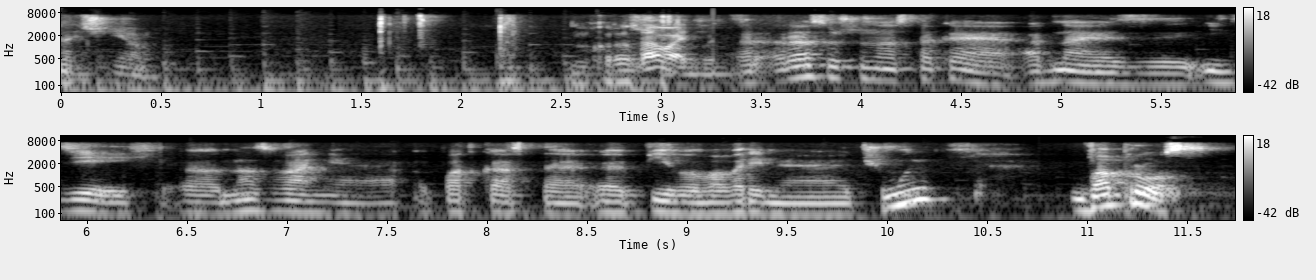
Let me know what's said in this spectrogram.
начнем. Ну хорошо. Давайте. Раз уж у нас такая одна из идей э, названия подкаста э, «Пиво во время чумы», вопрос,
